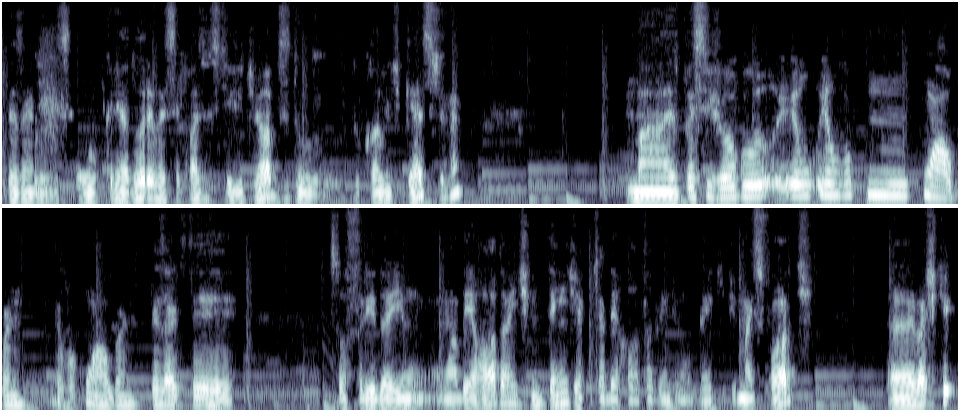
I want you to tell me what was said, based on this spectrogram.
apesar dele ser o criador, ele vai ser quase o Steve Jobs do, do College Cast, né? Mas para esse jogo eu, eu vou com, com Auburn. Eu vou com Auburn. Apesar de ter sofrido aí um, uma derrota, a gente entende que a derrota vem de uma equipe mais forte. Uh, eu acho que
